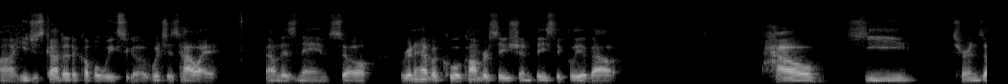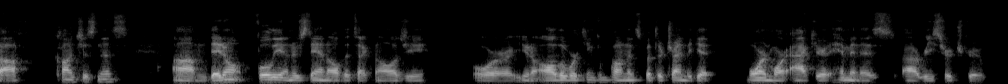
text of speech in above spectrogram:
uh, he just got it a couple weeks ago, which is how I found his name. So we're gonna have a cool conversation, basically about how he turns off consciousness. Um, they don't fully understand all the technology or you know all the working components, but they're trying to get more and more accurate. Him and his uh, research group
